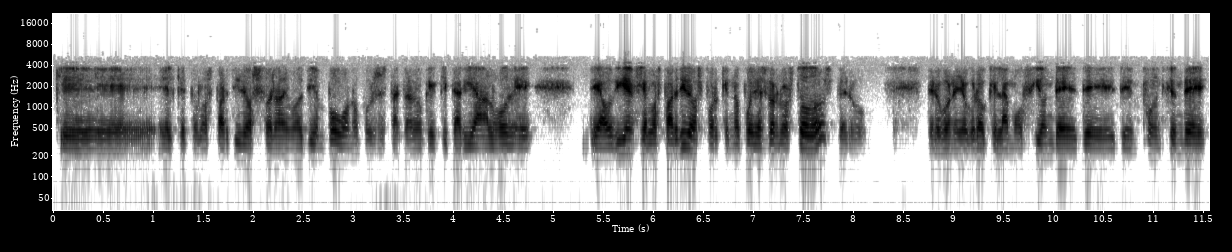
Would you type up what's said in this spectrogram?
que el que todos los partidos fueran al mismo tiempo, bueno, pues está claro que quitaría algo de, de audiencia a los partidos porque no puedes verlos todos, pero pero bueno, yo creo que la emoción de, de, de en función de,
